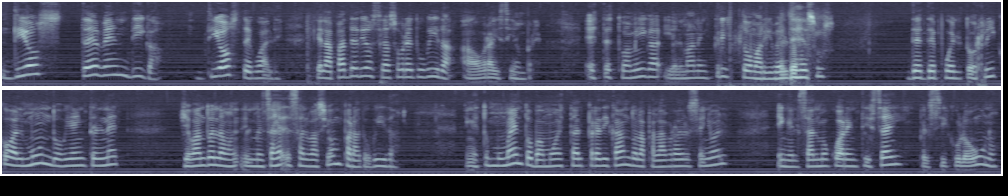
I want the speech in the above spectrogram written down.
Dios te bendiga, Dios te guarde, que la paz de Dios sea sobre tu vida ahora y siempre. Esta es tu amiga y hermana en Cristo, Maribel de Jesús, desde Puerto Rico al mundo vía internet, llevando el, mensaje de salvación para tu vida. En estos momentos vamos a estar predicando la palabra del Señor en el Salmo 46, versículo 1,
